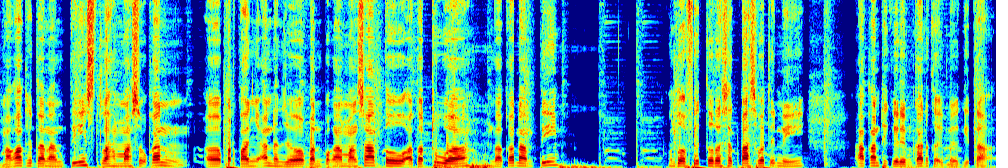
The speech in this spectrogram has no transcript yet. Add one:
maka kita nanti setelah masukkan e, pertanyaan dan jawaban pengalaman satu atau dua maka nanti untuk fitur reset password ini akan dikirimkan ke email kita.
